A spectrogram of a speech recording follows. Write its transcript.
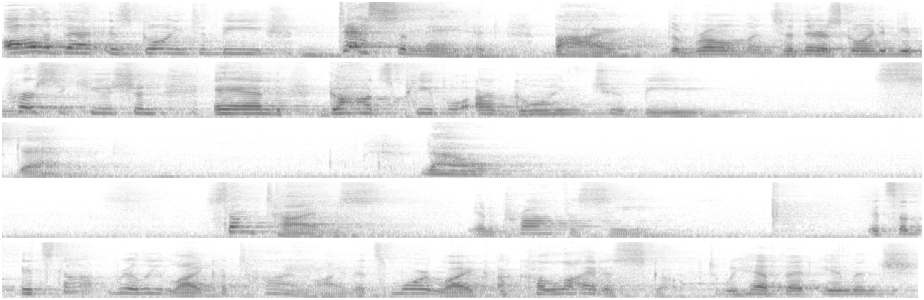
all of that is going to be decimated by the Romans. And there's going to be persecution, and God's people are going to be scattered. Now, sometimes in prophecy, it's, a, it's not really like a timeline. It's more like a kaleidoscope. Do we have that image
